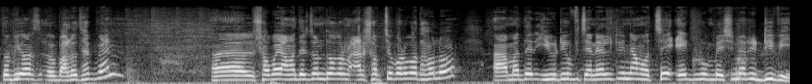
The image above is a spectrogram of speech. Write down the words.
তো ভিউয়ার্স ভালো থাকবেন। সবাই আমাদের জন্য দোয়া করবেন। আর সবচেয়ে বড় কথা হলো, আমাদের ইউটিউব চ্যানেলটির নাম হচ্ছে এগ্রো মেশিনারি ডিবি।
